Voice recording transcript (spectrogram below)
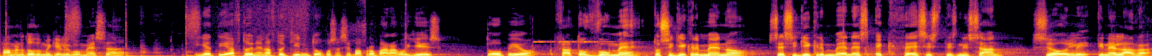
Πάμε να το δούμε και λίγο μέσα, γιατί αυτό είναι ένα αυτοκίνητο, όπως σας είπα, προπαραγωγής, το οποίο θα το δούμε το συγκεκριμένο σε συγκεκριμένες εκθέσεις της Nissan σε όλη την Ελλάδα.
